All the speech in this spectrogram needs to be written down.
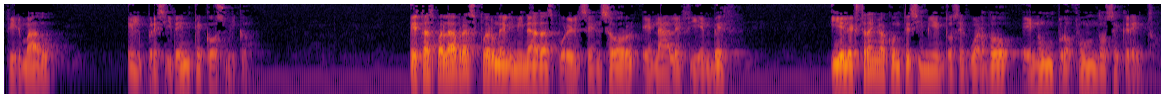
Firmado el presidente cósmico. Estas palabras fueron eliminadas por el censor en Aleph y en Beth, y el extraño acontecimiento se guardó en un profundo secreto.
